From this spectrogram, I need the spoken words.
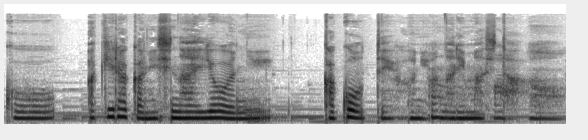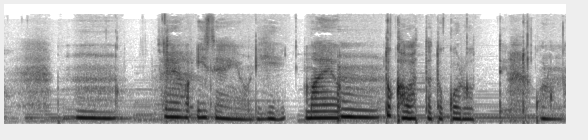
こう明らかにしないように書こうっていうふうにはなりました。あうん。それは以前より前うん。と変わったところっところなんで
